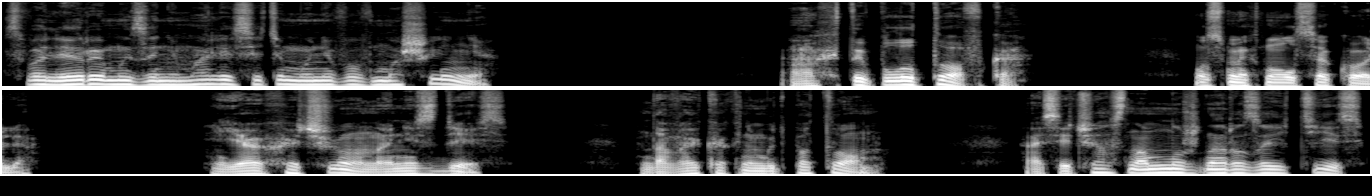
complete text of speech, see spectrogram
«С Валерой мы занимались этим у него в машине». «Ах ты, плутовка!» — усмехнулся Коля. «Я хочу, но не здесь. Давай как-нибудь потом. А сейчас нам нужно разойтись,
